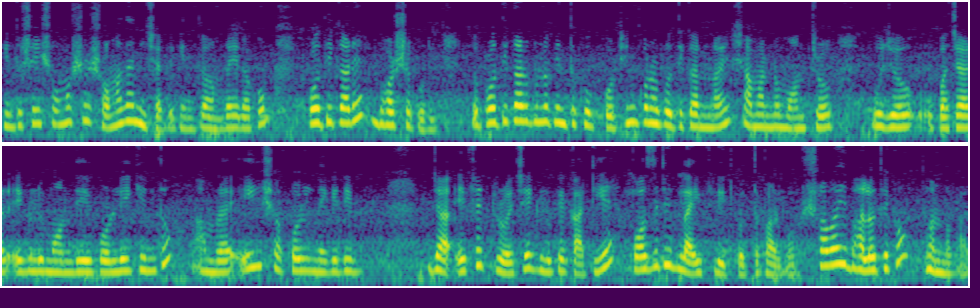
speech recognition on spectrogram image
কিন্তু সেই সমস্যার সমাধান হিসাবে কিন্তু আমরা এরকম প্রতিকারে ভরসা করি। তো প্রতিকারগুলো কিন্তু খুব কঠিন কোনো প্রতিকার নয়, সামান্য মন্ত্র, পুজো, উপাচার, এগুলি মন দিয়ে করলেই কিন্তু আমরা এই সকল নেগেটিভ যা এফেক্ট রয়েছে এগুলোকে কাটিয়ে পজিটিভ লাইফ লিড করতে পারব। সবাই ভালো থেকো ধন্যবাদ।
